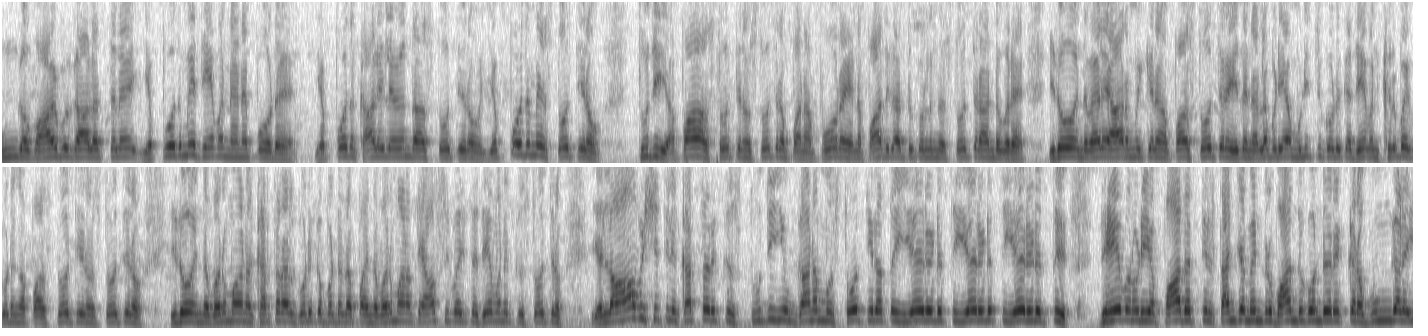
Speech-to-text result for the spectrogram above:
உங்கள் வாழ்வு காலத்தில் எப்போதுமே தேவன் நினைப்போடு எப்போதும் காலையில் எழுந்தா ஸ்தோத்திரம் எப்போதுமே ஸ்தோத்திரம். துதி அப்பா ஸ்தோத்திரம் ஸ்தோத்திரம்ப்பா நான் போகிறேன் என்னை பாதுகாத்து கொள்ளுங்க ஸ்தோத்திர ஆண்டு இதோ இந்த வேலையை ஆரம்பிக்கிறேன் அப்பா ஸ்தோத்திரம். இதை நல்லபடியாக முடிச்சு கொடுக்க தேவன் கிருபை கொடுங்கப்பா ஸ்தோத்திரம் ஸ்தோத்திரம். இதோ இந்த வருமானம் கர்த்தரால் கொடுக்கப்பட்டதப்பா இந்த வருமானத்தை ஆசீர்வதித்த தேவனுக்கு ஸ்தோத்திரம். எல்லா விஷயத்திலும் கர்த்தருக்கு ஸ்துதியும் கனமும் ஸ்தோத்திரத்தையும் ஏறெடுத்து ஏறெடுத்து ஏறெடுத்து தேவனுடைய பாதத்தில் தஞ்சம் என்று வாழ்ந்து கொண்டிருக்கிற உங்களை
